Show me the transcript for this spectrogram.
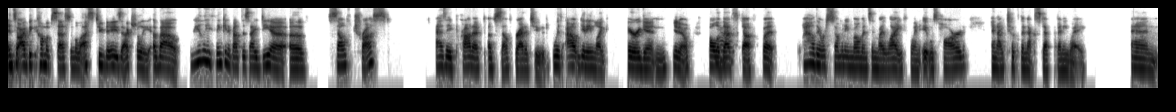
And so I've become obsessed in the last two days actually about really thinking about this idea of self trust as a product of self gratitude without getting like arrogant and, you know, all yeah. of that stuff. But wow, there were so many moments in my life when it was hard and I took the next step anyway. And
